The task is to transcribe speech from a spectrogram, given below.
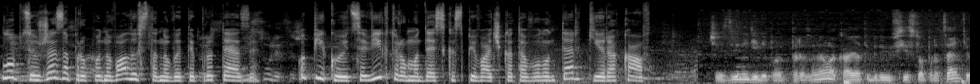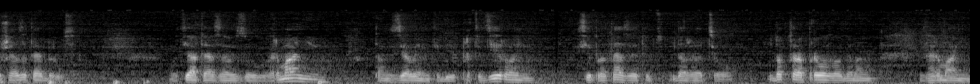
Хлопцю вже запропонували встановити протези. Опікується Віктором одеська співачка та волонтер Кіра Кафт. Через дві неділі перезвонила, каже, я тобі даю всі 100%, що я за тебе беруся. От я тебе завезу в Германію, там взяли тобі протезірування, всі протези тут навіть цього доктора привозили до мене з Германії.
